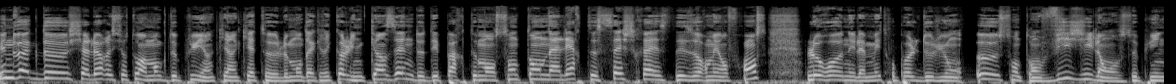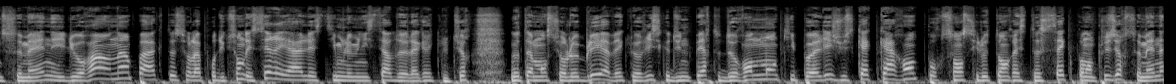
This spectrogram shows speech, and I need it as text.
Une vague de chaleur et surtout un manque de pluie hein, qui inquiète le monde agricole. Une quinzaine de départements sont en alerte sécheresse désormais en France. Le Rhône et la métropole de Lyon, eux, sont en vigilance depuis une semaine et il y aura un impact sur la production des céréales, estime le ministère de l'Agriculture, notamment sur le blé avec le risque d'une perte de rendement qui peut aller jusqu'à 40% si le temps reste sec pendant plusieurs semaines,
